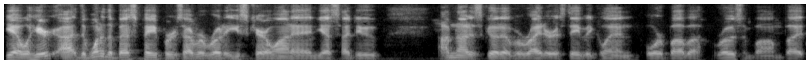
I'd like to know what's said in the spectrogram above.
Yeah, well, here uh, the one of the best papers I ever wrote at East Carolina, and yes, I do. I'm not as good of a writer as David Glenn or Bubba Rosenbaum, but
